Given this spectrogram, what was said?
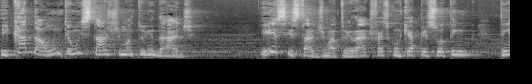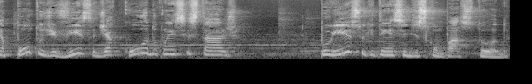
E cada um tem um estágio de maturidade. Esse estágio de maturidade faz com que a pessoa tenha, tenha ponto de vista de acordo com esse estágio. Por isso que tem esse descompasso todo.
